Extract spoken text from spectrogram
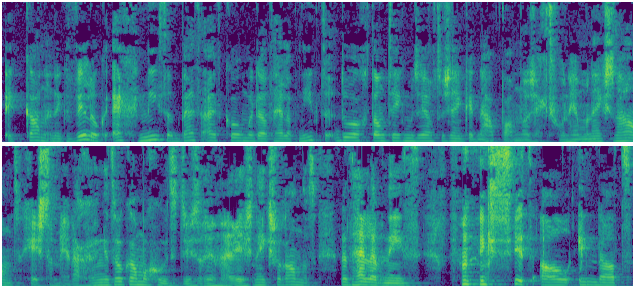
ik kan en ik wil ook echt niet dat bed uitkomen. Dat helpt niet door dan tegen mezelf te denken: Nou, Pam, dat is echt gewoon helemaal niks aan de hand. Gistermiddag ging het ook allemaal goed, dus er, er is niks veranderd. Dat helpt niet, want ik zit al in dat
